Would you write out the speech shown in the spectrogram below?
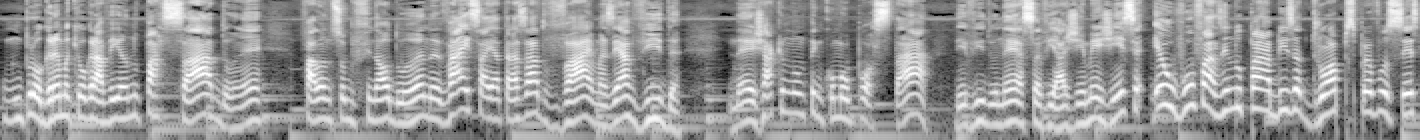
um programa que eu gravei ano passado, né, falando sobre o final do ano. Vai sair atrasado? Vai, mas é a vida, né? Já que não tem como eu postar devido nessa né, viagem de emergência, eu vou fazendo para-brisa drops para vocês,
